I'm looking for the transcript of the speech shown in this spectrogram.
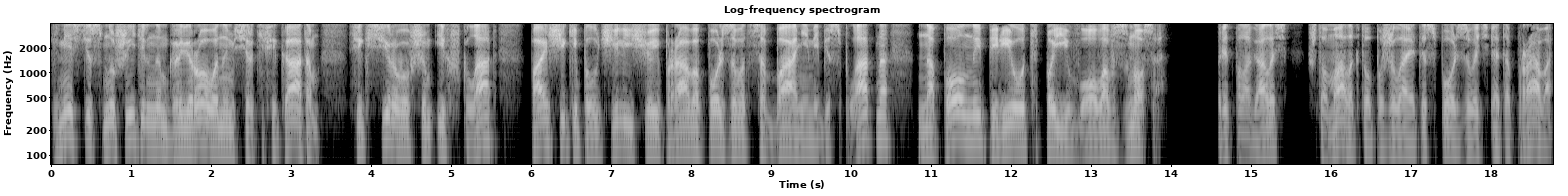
Вместе с внушительным гравированным сертификатом, фиксировавшим их вклад, пайщики получили еще и право пользоваться банями бесплатно на полный период паевого взноса. Предполагалось, что мало кто пожелает использовать это право,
